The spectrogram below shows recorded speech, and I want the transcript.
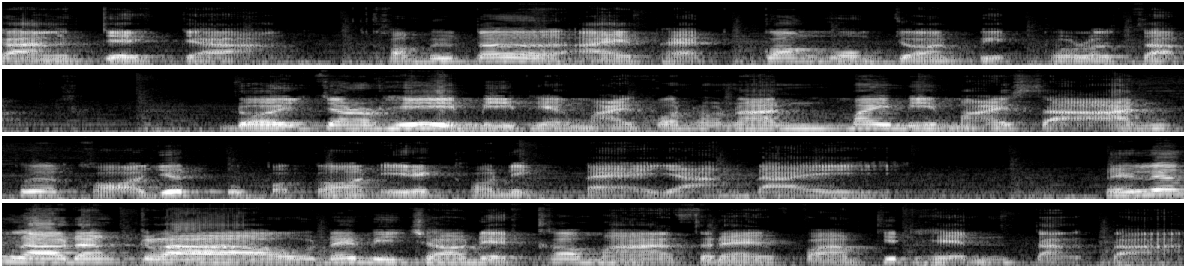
กลางเจ็ดอย่าง คอมพิวเตอร์ iPad กล้องวงจรปิดโทรศัพท์ โดยเจ้าหน้าที่มีเพียงหมายค้นเท่านั้นไม่มีหมายสารเพื่อขอยึดอุปกรณ์อิเล็กทรอนิกส์แต่อย่างใด ในเรื่องราวดังกล่าวได้มีชาวเน็ตเข้ามาแสดงความคิดเห็นต่าง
